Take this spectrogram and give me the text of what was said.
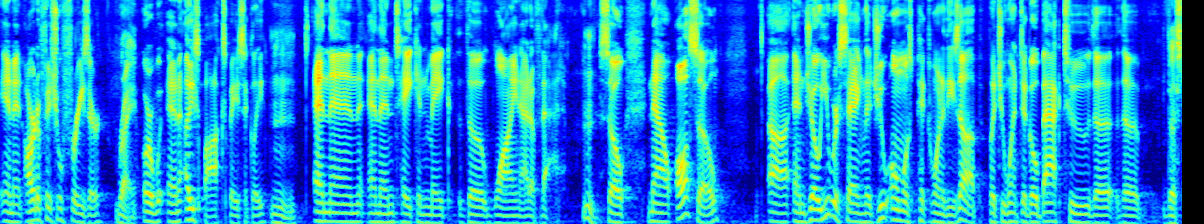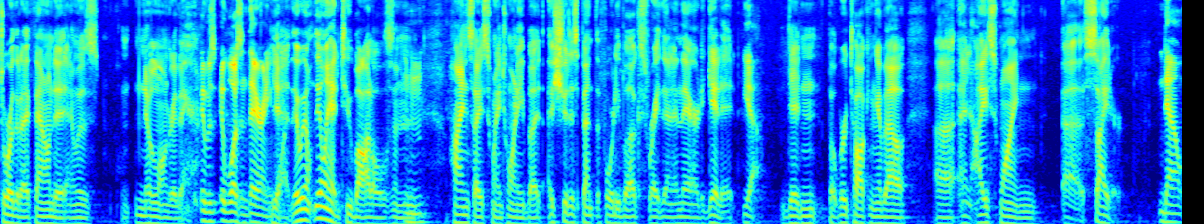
in an artificial freezer, Right. Mm. or w- an ice box basically, and then and then take and make the wine out of that. Mm. So now also. Uh, and Joe, you were saying that you almost picked one of these up, but you went to go back to the, the the store that I found it and it was no longer there. it was it wasn't there anymore. Yeah, they, they only had two bottles, and Mm-hmm. hindsight's twenty twenty. But I should have spent the forty bucks right then and there to get it. Yeah. didn't. But we're talking about uh, an ice wine uh, cider. Now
